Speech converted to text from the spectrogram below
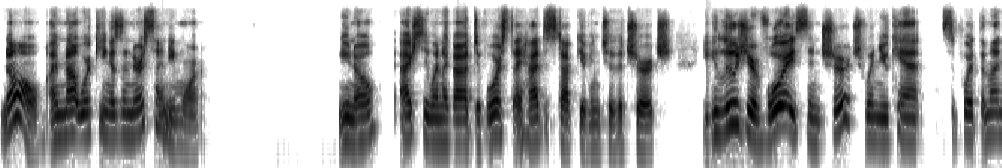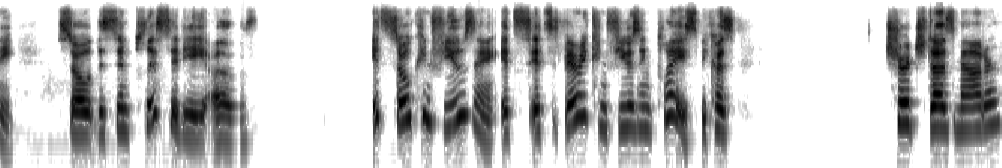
No i'm not working as a nurse anymore. You know actually when i got divorced i had to stop giving to the church. You lose your voice in church when you can't support the money. So the simplicity of it's so confusing. It's it's a very confusing place because church does matter.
